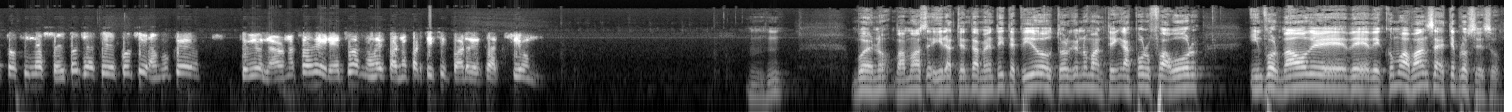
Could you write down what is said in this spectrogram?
esto sin efecto, ya que consideramos que, que violaron nuestros derechos a no dejarnos participar de esa acción. Bueno, vamos a seguir atentamente y te pido, doctor, que nos mantengas, por favor, informado de, de, cómo avanza este proceso.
